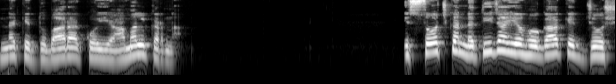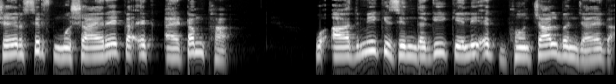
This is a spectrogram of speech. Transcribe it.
نہ کہ دوبارہ کوئی عمل کرنا۔ اس سوچ کا نتیجہ یہ ہوگا کہ جو شعر صرف مشاعرے کا ایک ایٹم تھا، وہ آدمی کی زندگی کے لیے ایک بھونچال بن جائے گا۔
